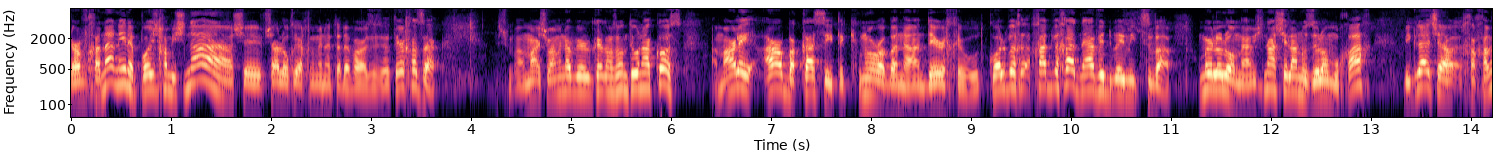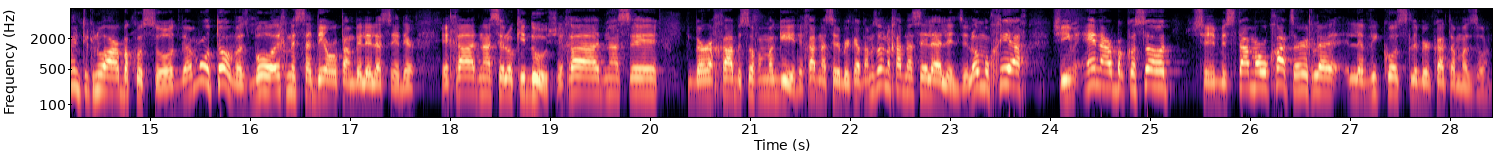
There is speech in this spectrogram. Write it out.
הרב חנן, הנה פה יש לך משנה שאפשר להוכיח ממנה את הדבר הזה, זה יותר חזק. אמר שמע מינה ברכת מזון טעונה כוס. אמר לי ארבע כסי תקנו רבנן דרך חירות, כל אחד ואחד נעבד במצווה. אומר לו לא, מהמשנה שלנו זה לא מוכח, בגלל שהחכמים תקנו ארבע כוסות ואמרו טוב אז בואו איך נסדר אותם בליל הסדר, אחד נעשה לו קידוש, אחד נעשה ברכה בסוף המגיד, אחד נעשה לברכת המזון, אחד נעשה להלל. זה לא מוכיח שאם אין ארבע כוסות, שבסתם ארוחה צריך להביא כוס לברכת המזון.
